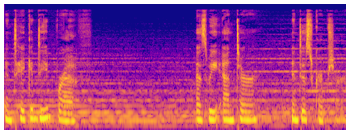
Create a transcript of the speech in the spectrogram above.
and take a deep breath as we enter into Scripture.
